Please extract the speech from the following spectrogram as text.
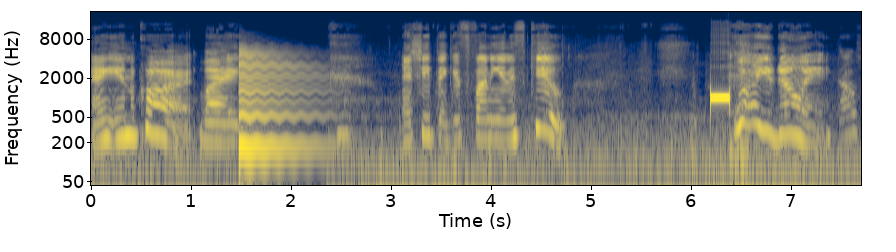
Ain't in the car. Like, and she think it's funny and it's cute. What are you doing? I was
